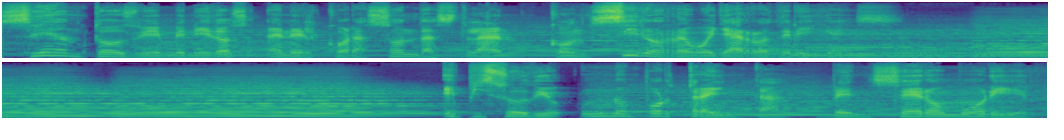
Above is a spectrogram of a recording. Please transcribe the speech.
Sean todos bienvenidos En el Corazón de Aztlán con Ciro Rebollar Rodríguez. Episodio 1 por 30 Vencer o Morir.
